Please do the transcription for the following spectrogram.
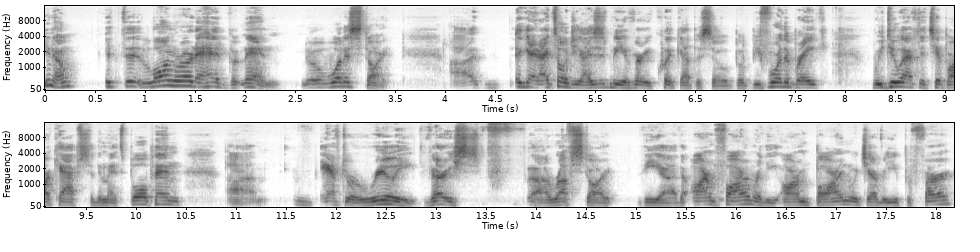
you know, it's a long road ahead, but man, what a start. Uh, again, I told you guys this would be a very quick episode, but before the break, we do have to tip our caps to the Mets bullpen. Um, after a really very uh, rough start, the uh, the Arm Farm or the Arm Barn, whichever you prefer,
